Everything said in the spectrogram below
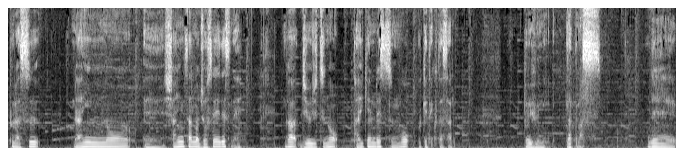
プラス LINE の、えー、社員さんの女性ですね。が充実の体験レッスンを受けてくださる。というふうになってます。で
